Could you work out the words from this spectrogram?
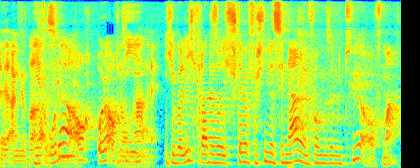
äh, angebracht Ja, ist. oder auch, oder auch die. normal. Ich überlege gerade so, ich stelle mir verschiedene Szenarien vor, wie man so eine Tür aufmacht.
